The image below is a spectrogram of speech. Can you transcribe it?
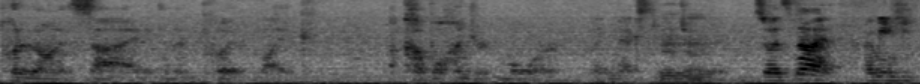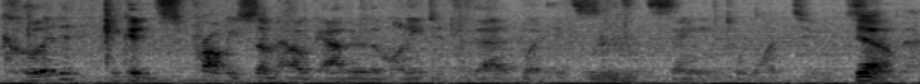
put it on its side, and then put like a couple hundred more like next to each Mhm. other. So it's not. I mean, he could. He could probably somehow gather the money to do that, but it's, it's Mhm. insane to want to spend Yeah. that kind of money.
